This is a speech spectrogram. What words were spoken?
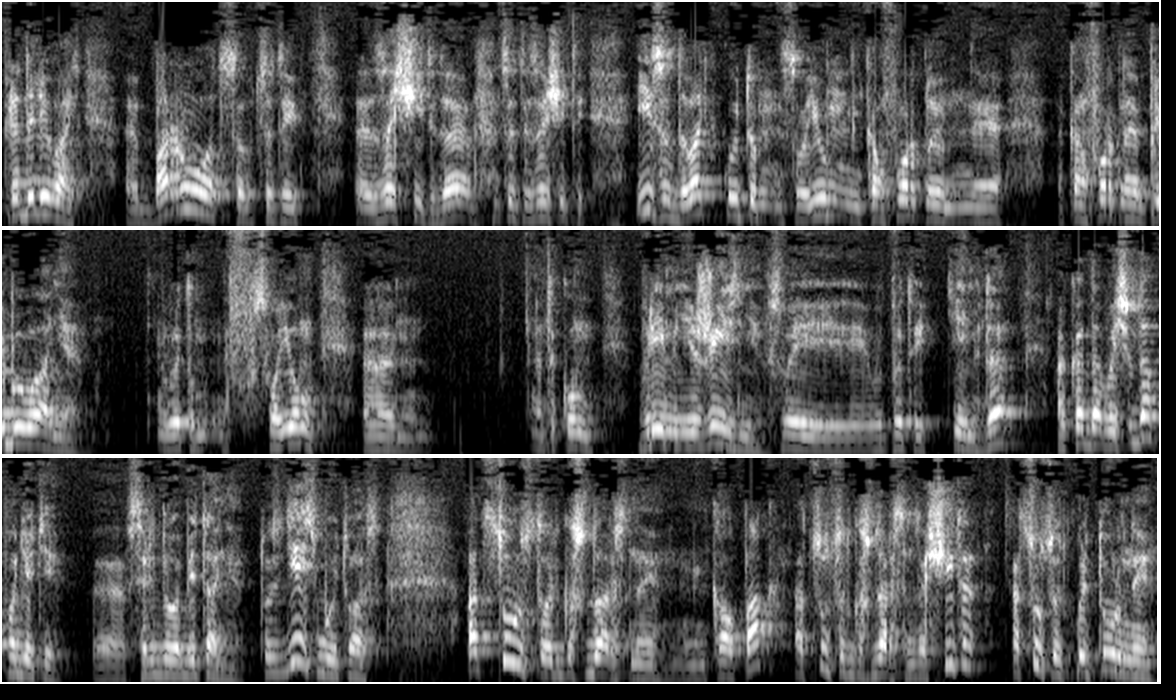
преодолевать, э, бороться вот с этой э, защитой, да, с этой защитой и создавать какую-то свою комфортную, комфортное пребывание в этом, в своем о таком времени жизни в своей вот в этой теме, да? А когда вы сюда пойдете э, в среду обитания, то здесь будет у вас отсутствовать государственный колпак, отсутствует государственная защита, отсутствуют культурные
